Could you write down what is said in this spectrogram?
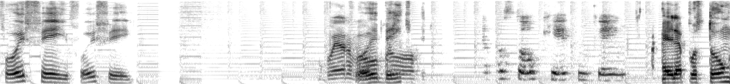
foi feio, foi feio. Bueno, Foi bem. pro- Apostou o quê com quem? Ele apostou um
